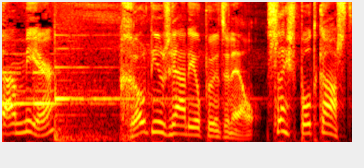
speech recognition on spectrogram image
aan meer? Grootnieuwsradio.nl slash podcast.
